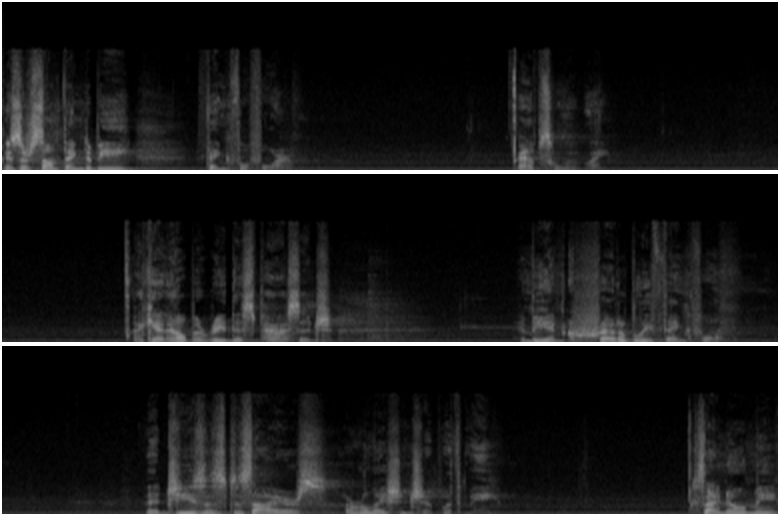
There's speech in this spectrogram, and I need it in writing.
Is there something to be thankful for? Absolutely. I can't help but read this passage and be incredibly thankful that Jesus desires a relationship with me. Because I know me,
